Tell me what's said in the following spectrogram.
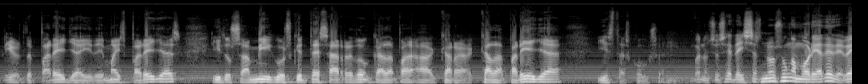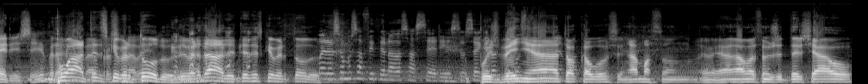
líos de parella e de máis parellas e dos amigos que tes arredón cada, a, cada, cada parella e estas cousas. Bueno, xo se deixas nos unha morea de deberes, eh? Para, Buah, tedes que ver vez. todo, de verdade, tedes que ver todo. Bueno, somos aficionados ás series, o sea, Pois pues veña, toca vos en Amazon, en Amazon se ter xa o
